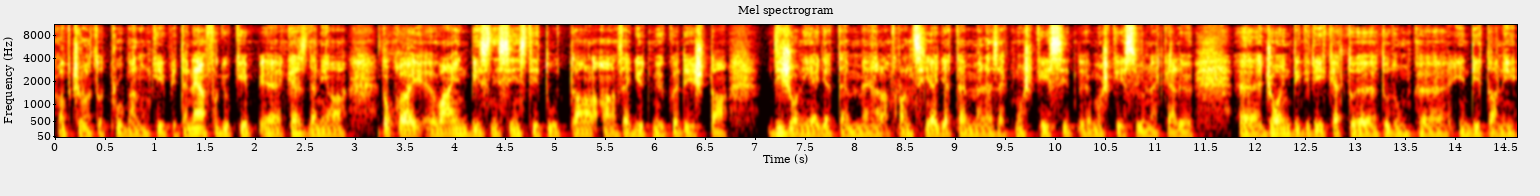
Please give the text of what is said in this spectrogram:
kapcsolatot próbálunk építeni. El fogjuk kép- eh, kezdeni a Tokaj Wine Business Institute-tal az együttműködést a Dijoni Egyetemmel, a Francia Egyetemmel, ezek most, készít, most készülnek elő. Eh, joint degree-ket eh, tudunk indítani,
